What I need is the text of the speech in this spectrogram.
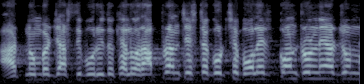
আট নম্বর জার্সি পরিহিত খেলোয়াড় আপ্রাণ চেষ্টা করছে বলের কন্ট্রোল নেওয়ার জন্য।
